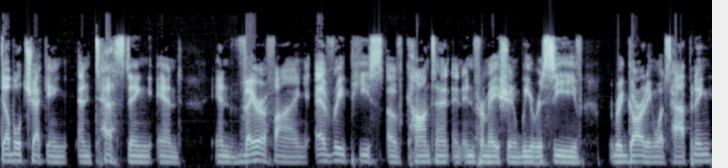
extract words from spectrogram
double checking and testing and and verifying every piece of content and information we receive regarding what's happening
